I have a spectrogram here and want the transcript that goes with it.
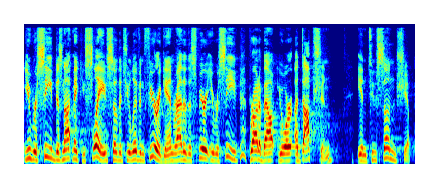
you received does not make you slaves so that you live in fear again. Rather, the Spirit you received brought about your adoption into sonship.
